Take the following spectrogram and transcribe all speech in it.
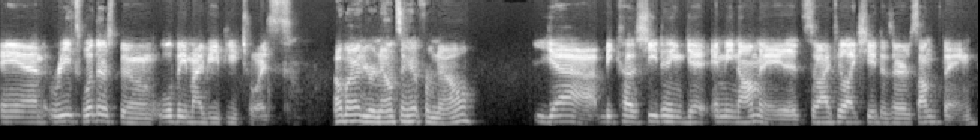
and Reese Witherspoon will be my VP choice. Oh my God, you're announcing it from now? Yeah, because she didn't get Emmy nominated, so I feel like she deserves something.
